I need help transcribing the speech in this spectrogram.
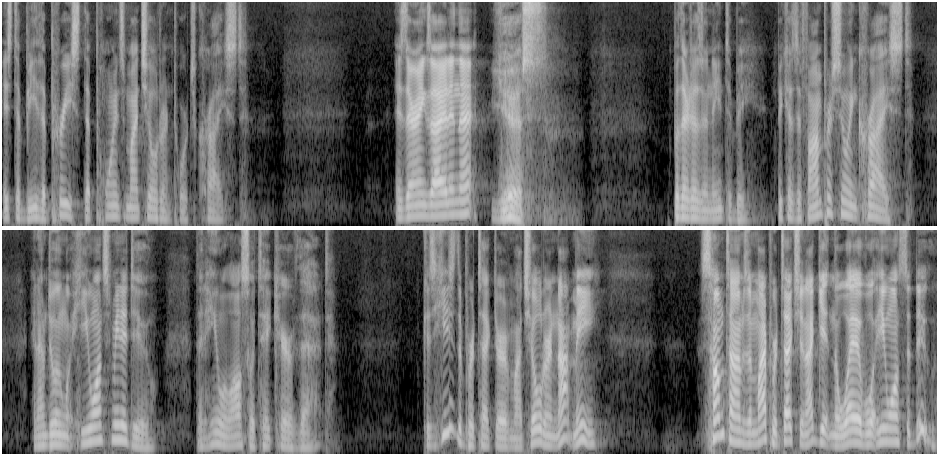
is to be the priest that points my children towards Christ. Is there anxiety in that? Yes. But there doesn't need to be. Because if I'm pursuing Christ and I'm doing what He wants me to do, then He will also take care of that. Because He's the protector of my children, not me. Sometimes in my protection, I get in the way of what He wants to do.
